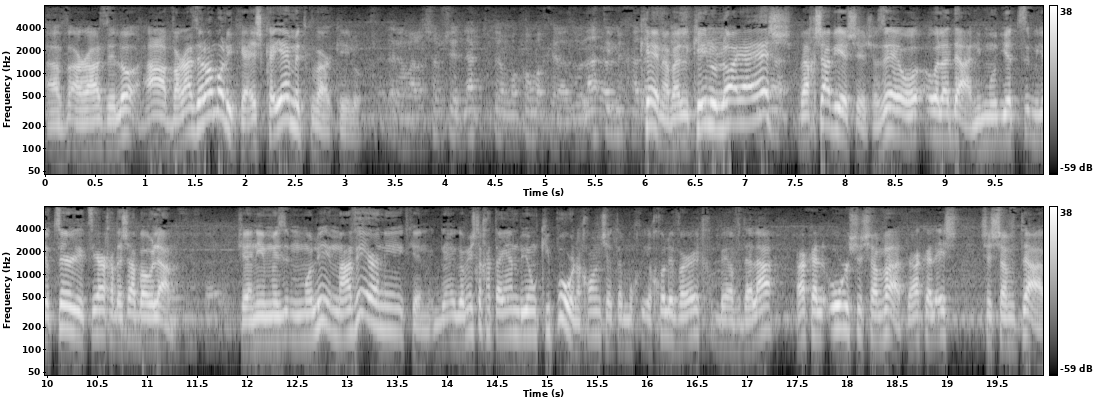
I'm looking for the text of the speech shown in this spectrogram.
ההבהרה זה לא, ההעברה זה לא מוליד, כי האש קיימת כבר, כאילו. עכשיו שהדלקת אותה במקום אחר, אז הולדתי מחדש. כן, אבל כאילו לא היה אש, ועכשיו יש אש, אז זה הולדה, אני יוצ- יוצר יצירה חדשה בעולם. כשאני מעביר, אני, כן, גם יש לך את העניין ביום כיפור, נכון? שאתה יכול לברך בהבדלה רק על אור ששבת, רק על אש ששבתה.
